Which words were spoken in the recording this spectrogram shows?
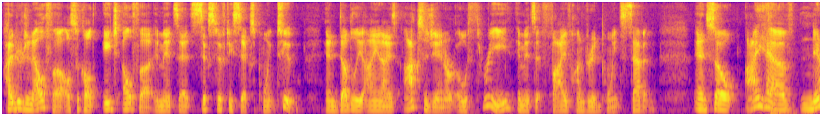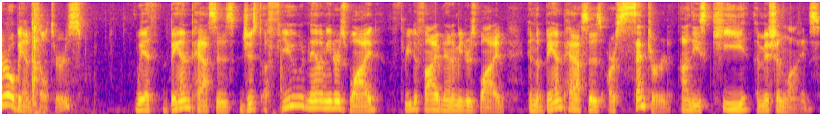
Hydrogen alpha, also called H alpha, emits at 656.2, and doubly ionized oxygen, or O3, emits at 500.7. And so I have narrowband filters with band passes just a few nanometers wide, three to five nanometers wide, and the band passes are centered on these key emission lines.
